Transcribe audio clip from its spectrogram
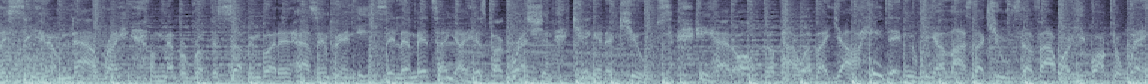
they see him now, right? A member of the seven, but it hasn't been easy. Let me tell you his progression. King of the cubes. He had all the power, but y'all, he didn't realize the cubes devour. He walked away,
